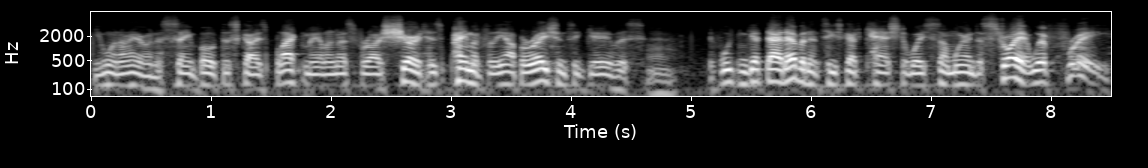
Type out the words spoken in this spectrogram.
You and I are in the same boat. This guy's blackmailing us for our shirt, his payment for the operations he gave us. Hmm. If we can get that evidence he's got cached away somewhere and destroy it, we're free.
